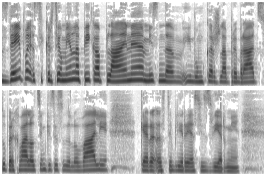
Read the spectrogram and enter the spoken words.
zdaj pa, ker si omenila pika plajne, mislim, da jih bom kar šla prebrati. Super, hvala vsem, ki ste sodelovali, ker ste bili res izvirni. Uh,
